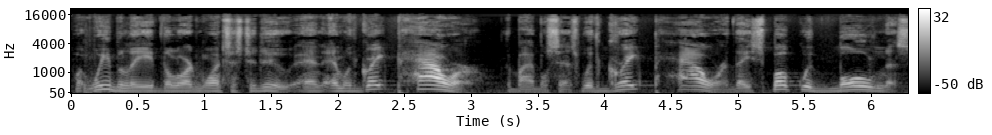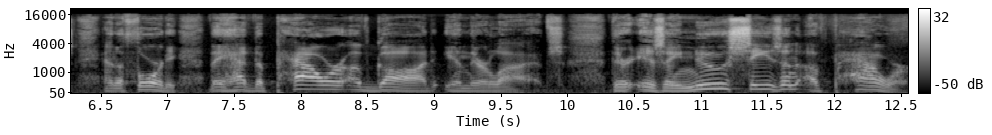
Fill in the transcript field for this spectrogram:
what we believe the Lord wants us to do. And, and with great power, the Bible says, with great power. They spoke with boldness and authority. They had the power of God in their lives. There is a new season of power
